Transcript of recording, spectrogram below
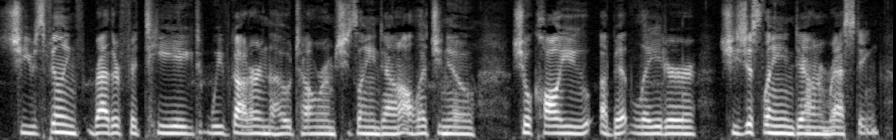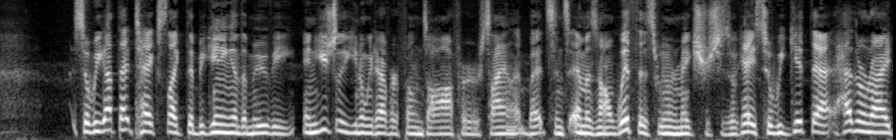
she was feeling rather fatigued. We've got her in the hotel room. She's laying down. I'll let you know. She'll call you a bit later. She's just laying down and resting. So we got that text like the beginning of the movie, and usually, you know, we'd have our phones off or silent. But since Emma's not with us, we want to make sure she's okay. So we get that. Heather and I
